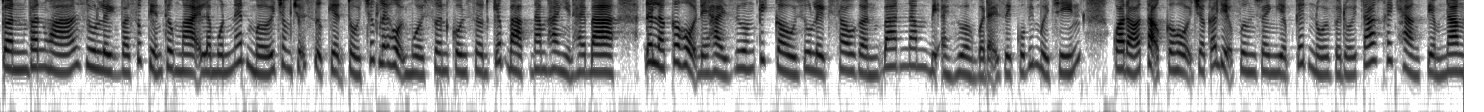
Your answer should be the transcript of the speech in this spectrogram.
Tuần văn hóa, du lịch và xúc tiến thương mại là một nét mới trong chuỗi sự kiện tổ chức lễ hội mùa xuân Côn Sơn Kiếp Bạc năm 2023. Đây là cơ hội để Hải Dương kích cầu du lịch sau gần 3 năm bị ảnh hưởng bởi đại dịch COVID-19, qua đó tạo cơ hội cho các địa phương doanh nghiệp kết nối với đối tác khách hàng tiềm năng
